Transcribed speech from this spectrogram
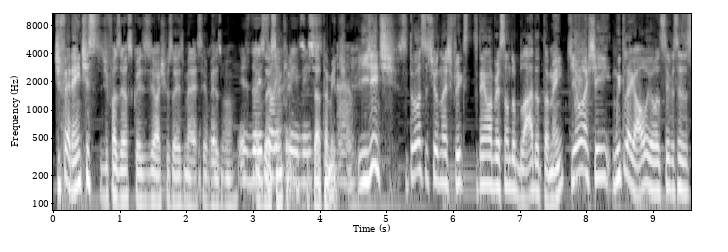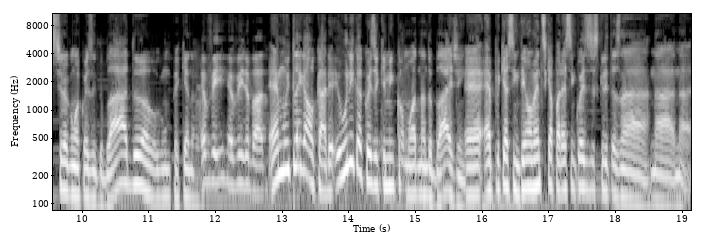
diferentes de fazer as coisas e eu acho que os dois merecem o mesmo. Os dois são incríveis. Exatamente. É. E, gente, se tu assistiu no Netflix, tu tem uma versão dublada também, que eu achei muito legal. Eu sei se vocês assistiram alguma coisa em dublado, algum pequeno. Eu vi, eu vi dublado. É muito legal, cara. A única coisa que me incomoda na dublagem é, é porque, assim, tem momentos que aparecem coisas escritas na, na, na-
